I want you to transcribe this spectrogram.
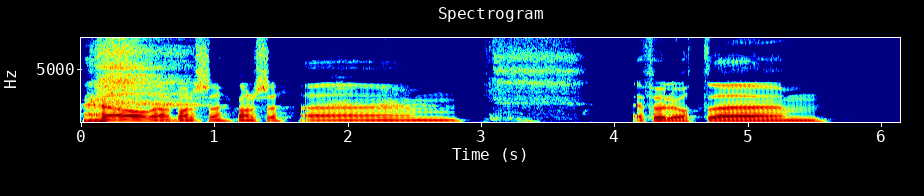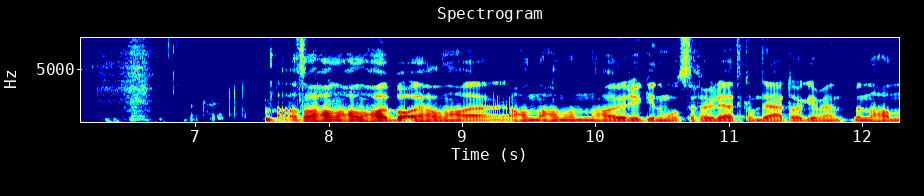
Ja, ja kanskje. Kanskje. Ehm, jeg føler jo at Altså, han, han, har, han, han, har jo ryggen mot, selvfølgelig. Jeg vet ikke om det er et argument, men han,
